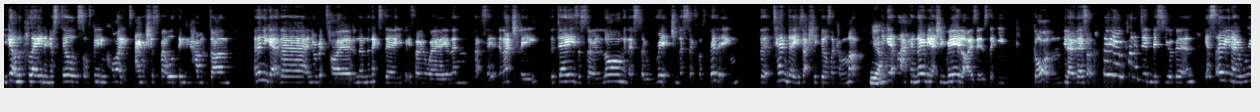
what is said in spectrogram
you get on the plane and you're still sort of feeling quite anxious about all the things you haven't done. And then you get there and you're a bit tired, and then the next day you put your phone away, and then that's it. And actually, the days are so long and they're so rich and they're so fulfilling that 10 days actually feels like a month. Yeah. And you get back and nobody actually realizes that you've gone. You know, there's like, oh yeah, we kind of did miss you a bit. And yes, oh, you know, we,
